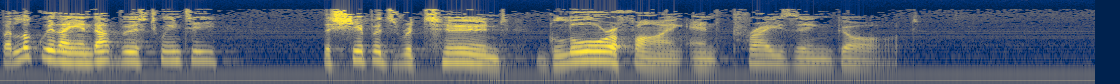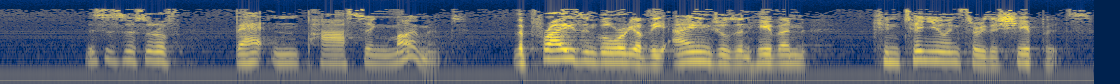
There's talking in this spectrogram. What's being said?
But look where they end up, verse 20 the shepherds returned, glorifying and praising God. This is a sort of baton passing moment. The praise and glory of the angels in heaven continuing through the shepherds.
